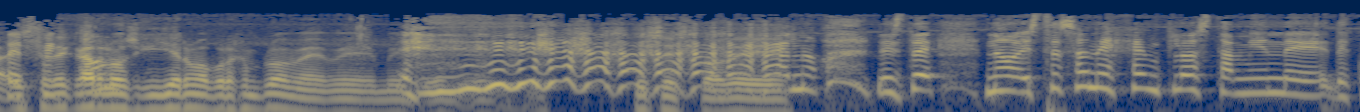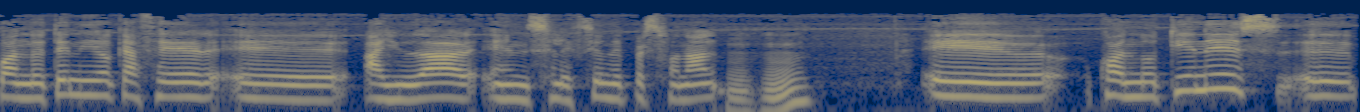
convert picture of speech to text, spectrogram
había este de. Carlos Guillermo, por ejemplo, me, me- me- ¿qué es esto de...? no, este- no, estos son ejemplos también de, de cuando he tenido que hacer, eh, ayudar en selección de personal. Eh, cuando tienes eh,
